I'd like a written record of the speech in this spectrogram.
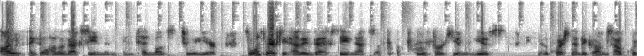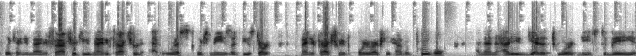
I would think they'll have a vaccine in, in 10 months to a year. So once we actually have a vaccine that's approved for human use, the question then becomes how quickly can you manufacture it? Do you manufacture it at risk, which means that you start manufacturing before you actually have approval? And then how do you get it to where it needs to be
